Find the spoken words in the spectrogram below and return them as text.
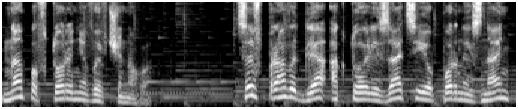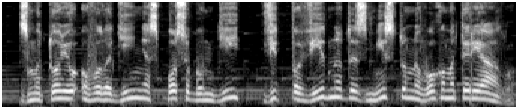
на повторення вивченого. Це вправи для актуалізації опорних знань з метою оволодіння способом дій відповідно до змісту нового матеріалу.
